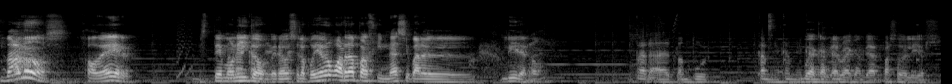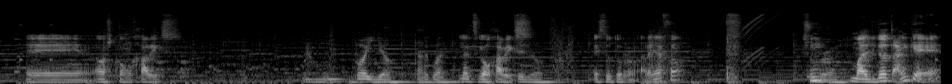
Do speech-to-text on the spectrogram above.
¡Vamos! Joder. Este monito, pero buena. se lo podía haber guardado para el gimnasio, para el líder, ¿no? Para el Pampur. Cambia, cambia. Voy a cambiar, voy a cambiar, paso de líos. Eh, vamos con Javix. Voy yo, tal cual. Let's go, Javix. Sí, no. Es tu turno. Arañazo. Es un Bro. maldito tanque, ¿eh?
